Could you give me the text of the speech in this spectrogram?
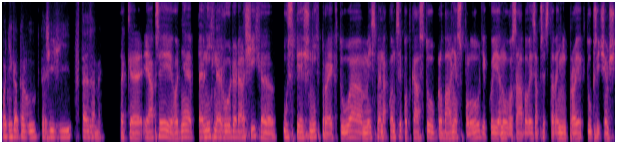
podnikatelů, kteří žijí v té zemi. Tak eh, já přeji hodně pevných nervů do dalších eh, úspěšných projektů a my jsme na konci podcastu globálně spolu. Děkuji Janu Vozábovi za představení projektů, přičemž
